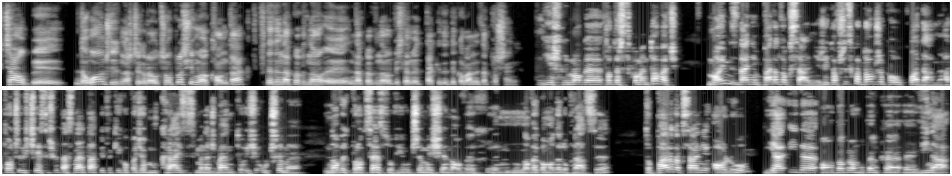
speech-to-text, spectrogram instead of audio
chciałby dołączyć do naszych roadshow, prosimy o kontakt. Wtedy na pewno, y, na pewno wyślemy takie dedykowane zaproszenie. Jeśli mogę to też skomentować, moim zdaniem paradoksalnie, jeżeli to wszystko dobrze poukładamy, a to oczywiście jesteśmy teraz na etapie takiego, powiedziałbym, crisis managementu i się uczymy nowych procesów i uczymy się nowych, nowego modelu pracy, to paradoksalnie, Olu, ja idę o dobrą butelkę e, wina e,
